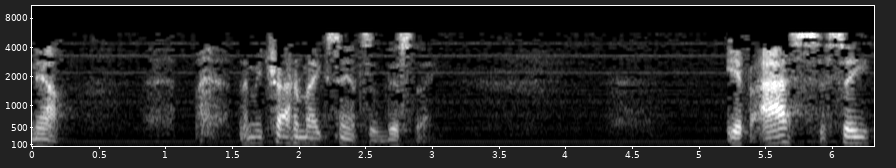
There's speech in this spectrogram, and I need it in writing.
Now, let me try to make sense of this thing. If I see,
